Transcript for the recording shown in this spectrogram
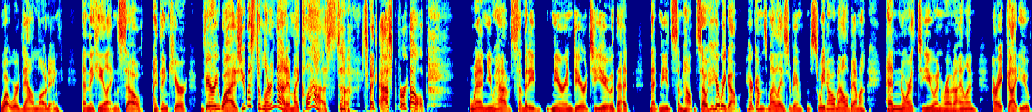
what we're downloading and the healing. So I think you're very wise. You must have learned that in my class to, to ask for help when you have somebody near and dear to you that that needs some help. So here we go. Here comes my laser beam from Sweet Home, Alabama, heading north to you in Rhode Island. All right, got you.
